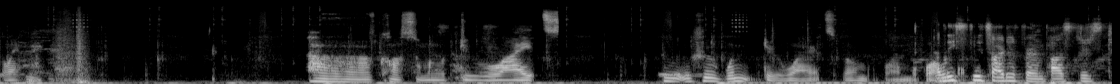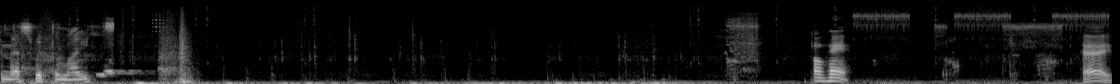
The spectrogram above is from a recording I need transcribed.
Blame me. Ah, of course someone would do lights. Who, who wouldn't do lights? Grumble, grumble, At least it's harder for imposters to mess with the lights. Oh hey, Hey,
